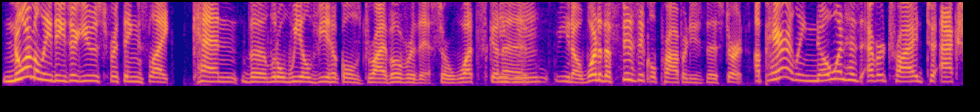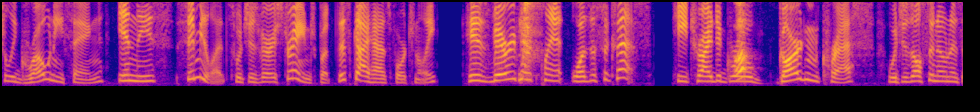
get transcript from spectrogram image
normally these are used for things like can the little wheeled vehicles drive over this or what's going to, you know, what are the physical properties of this dirt? Apparently, no one has ever tried to actually grow anything in these simulants, which is very strange, but this guy has, fortunately. His very first plant was a success. He tried to grow Oh. garden cress, which is also known as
